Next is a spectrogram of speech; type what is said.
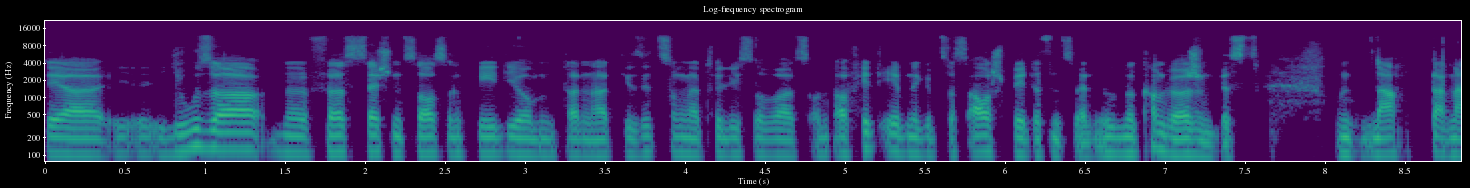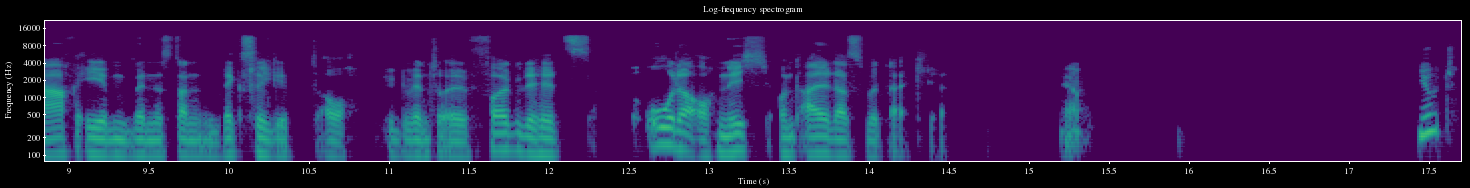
der User eine First Session Source und Medium, dann hat die Sitzung natürlich sowas und auf Hit-Ebene gibt es das auch spätestens, wenn du eine Conversion bist. Und nach, danach eben, wenn es dann einen Wechsel gibt, auch eventuell folgende Hits oder auch nicht und all das wird da erklärt. Ja. Gut.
